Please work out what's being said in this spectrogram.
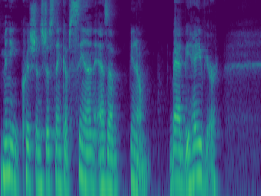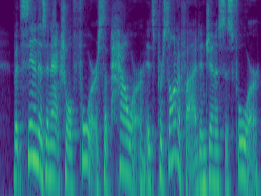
Many Christians just think of sin as a, you know, bad behavior. But sin is an actual force, a power. It's personified in Genesis 4.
